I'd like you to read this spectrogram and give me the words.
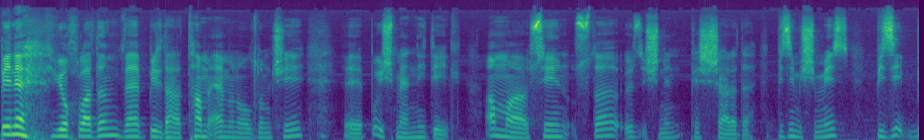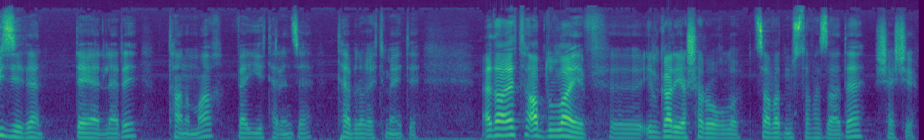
Belə yoxladım və bir daha tam əmin oldum ki, e, bu iş mənlik deyil. Amma Hüseyn usta öz işinin peşəkarıdır. Bizim işimiz bizi biz edən dəyərləri tanımaq və yetərincə təbliğ etməkdir. Ədalət Abdullayev, e, İlqar Yaşaroğlu, Cavad Mustafazadə, Şəki.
